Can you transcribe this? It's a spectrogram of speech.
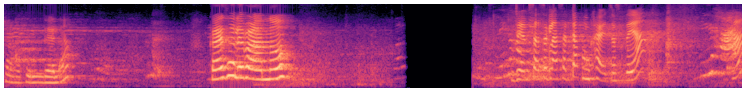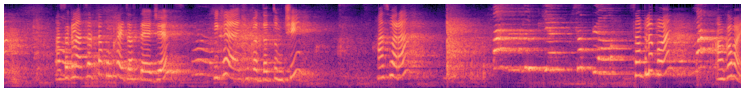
छान करून द्यायला. काय झालं बाळांनो? जेम्स असं ग्लासात टाकून खायचं असतं या? असं ग्लासात टाकून खायचं असते जेम्स? ही खेळायची पद्धत तुमची? हा स्वरा? संपलं पण? अगं बाई.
